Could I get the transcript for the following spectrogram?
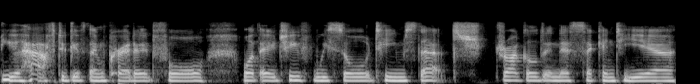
you have to give them credit for what they achieved. We saw teams that struggled in their second year,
